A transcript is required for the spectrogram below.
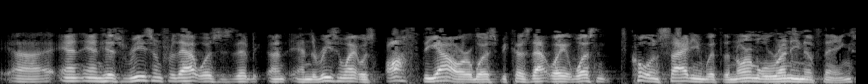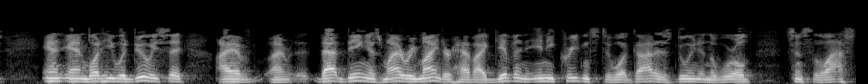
uh, and, and his reason for that was that, and, and the reason why it was off the hour was because that way it wasn't coinciding with the normal running of things. And, and what he would do, he said, I have, I'm, that ding is my reminder, have I given any credence to what God is doing in the world since the last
